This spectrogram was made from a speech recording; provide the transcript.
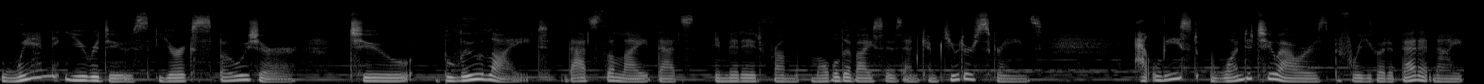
when you reduce your exposure to blue light, that's the light that's emitted from mobile devices and computer screens, at least one to two hours before you go to bed at night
